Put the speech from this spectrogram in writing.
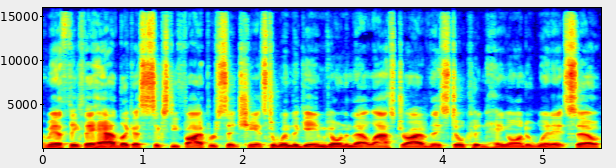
I mean, I think they had like a 65% chance to win the game going into that last drive, and they still couldn't hang on to win it. So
